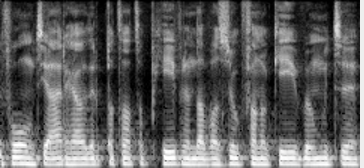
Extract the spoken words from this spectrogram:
volgend jaar gaan we er patat op geven. En dat was ook van oké, we moeten...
